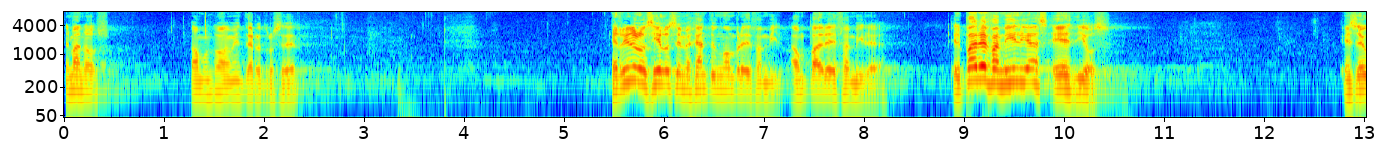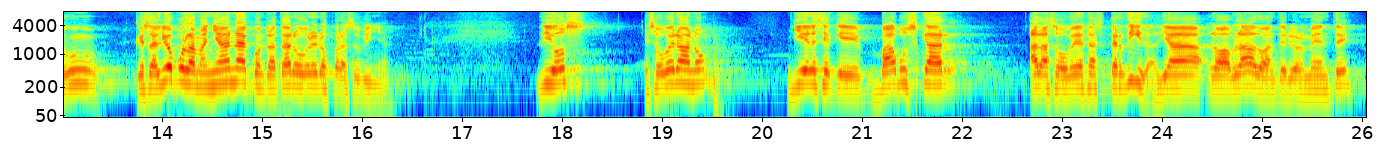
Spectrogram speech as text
Hermanos, vamos nuevamente a retroceder. El reino de los cielos es semejante a un hombre de familia, a un padre de familia. El padre de familias es Dios. En según que salió por la mañana a contratar obreros para su viña. Dios es soberano y Él es el que va a buscar a las ovejas perdidas. Ya lo ha hablado anteriormente.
